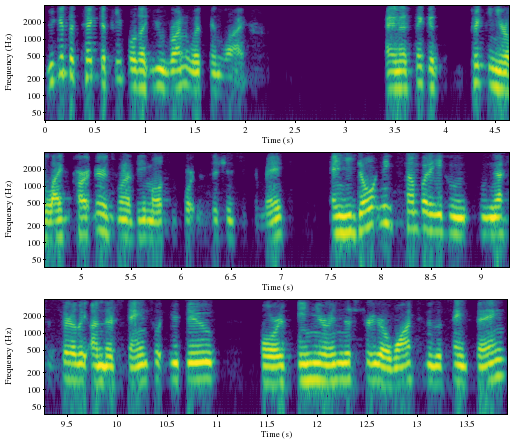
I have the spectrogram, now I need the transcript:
You get to pick the people that you run with in life. And I think picking your life partner is one of the most important decisions you can make. And you don't need somebody who, who necessarily understands what you do or is in your industry or wants to do the same thing.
